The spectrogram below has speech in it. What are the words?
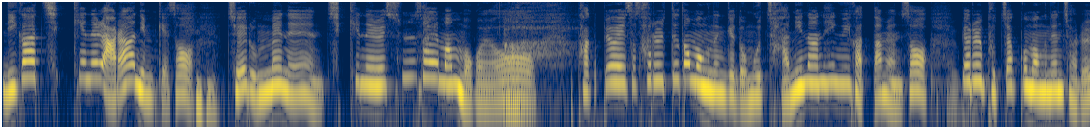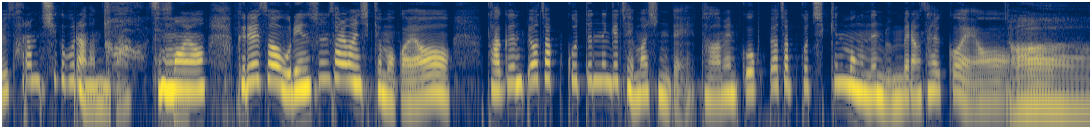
네가 치킨을 알아 님께서 제 룸메는 치킨을 순살만 먹어요. 아... 닭뼈에서 살을 뜯어먹는 게 너무 잔인한 행위 같다면서. 뼈를 붙잡고 먹는 저를 사람 취급을 안 합니다. 정말요. 그래서 우린 순살만 시켜 먹어요. 닭은 뼈 잡고 뜯는 게 제 맛인데 다음엔 꼭 뼈 잡고 치킨 먹는 룸메랑 살 거예요. 아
